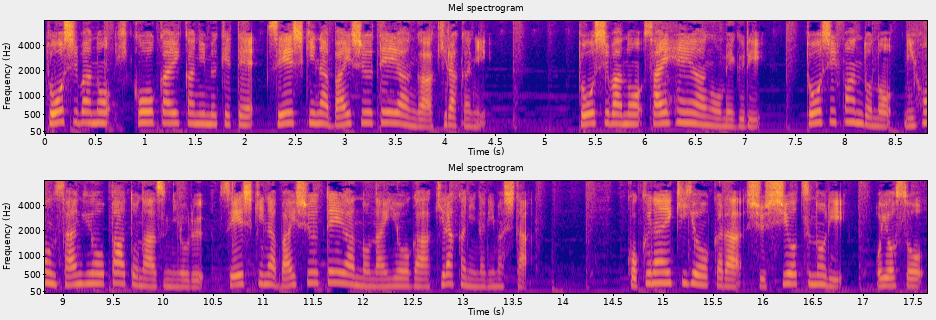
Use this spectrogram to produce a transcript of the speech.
東芝の非公開化に向けて正式な買収提案が明らかに、東芝の再編案をめぐり、投資ファンドの日本産業パートナーズによる正式な買収提案の内容が明らかになりました。国内企業から出資を募りおよそ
